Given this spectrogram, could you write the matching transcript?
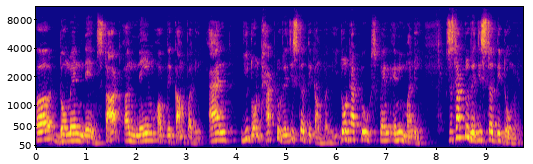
a domain name, start a name of the company and you don't have to register the company. You don't have to spend any money. You just have to register the domain.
